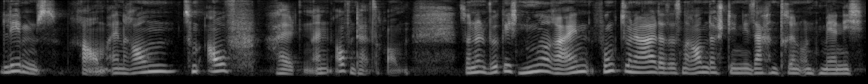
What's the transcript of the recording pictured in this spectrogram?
Lebensraum, ein Raum zum Aufhalten, ein Aufenthaltsraum, sondern wirklich nur rein funktional, das ist ein Raum, da stehen die Sachen drin und mehr nicht.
